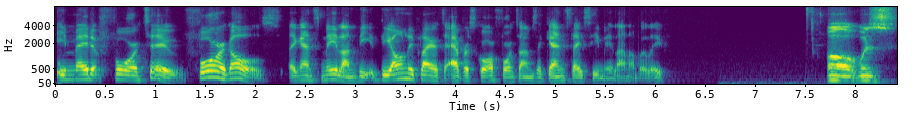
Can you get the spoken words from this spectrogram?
he made it 4 2. Four goals against Milan. The, the only player to ever score four times against AC Milan, I believe. Oh, it was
